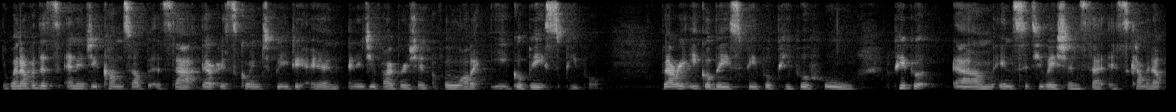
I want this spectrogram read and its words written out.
whenever this energy comes up, is that there is going to be the energy vibration of a lot of ego-based people, very ego-based people, people who people um, in situations that is coming up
